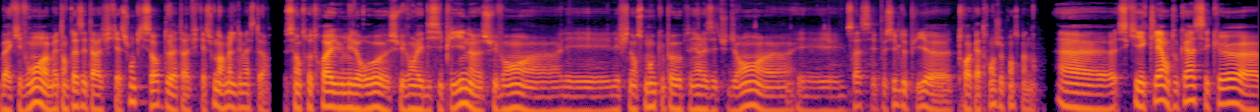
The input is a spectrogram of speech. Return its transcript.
bah, qui vont mettre en place des tarifications qui sortent de la tarification normale des masters. C'est entre 3 et 8 000 euros euh, suivant les disciplines, euh, suivant euh, les, financements que peuvent obtenir les étudiants. et ça, c'est possible depuis 3-4 ans, je pense, maintenant. ce qui est clair, en tout cas, c'est que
